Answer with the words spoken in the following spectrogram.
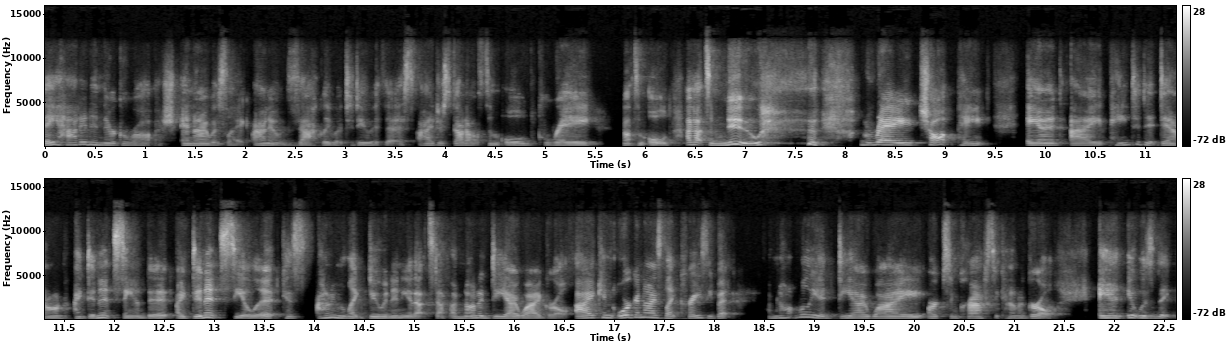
they had it in their garage and i was like i know exactly what to do with this i just got out some old gray got some old, I got some new gray chalk paint and I painted it down. I didn't sand it, I didn't seal it because I don't even like doing any of that stuff. I'm not a DIY girl. I can organize like crazy, but I'm not really a DIY arts and craftsy kind of girl. And it was the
